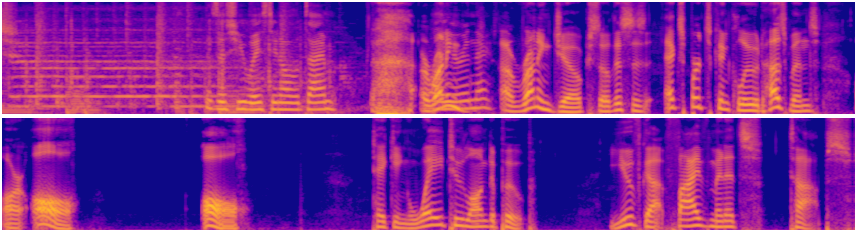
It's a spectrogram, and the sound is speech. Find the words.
future. Is this you wasting all the time? A running in there? a running joke. So this is experts conclude husbands are all all taking way too long to poop. You've got 5 minutes tops.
